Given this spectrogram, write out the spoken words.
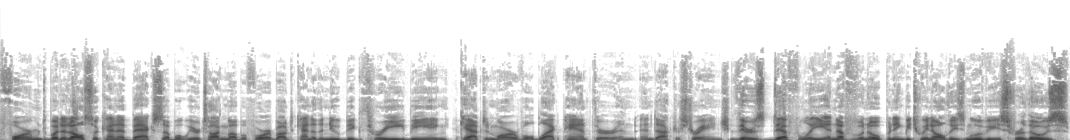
formed, but it also kind of backs up what we were talking about before about kind of the new big 3 being Captain Marvel, Black Panther and and Doctor Strange. There's definitely enough of an opening between all these movies for those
